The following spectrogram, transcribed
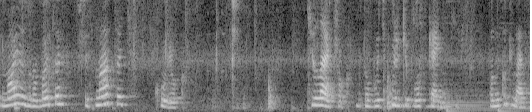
Маю зробити 16 кульок. Кілечок, то будуть кульки плоскенькі. То не котлети.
